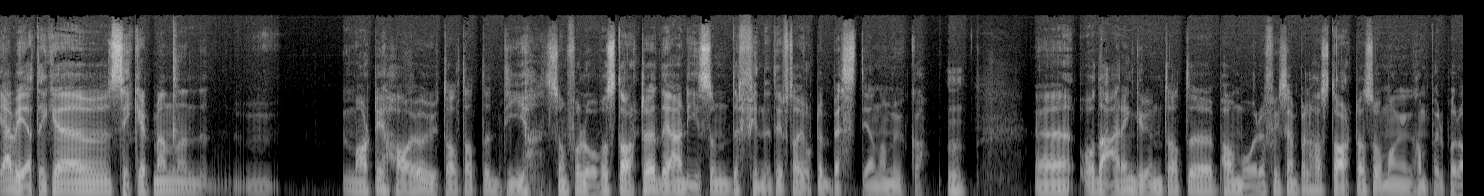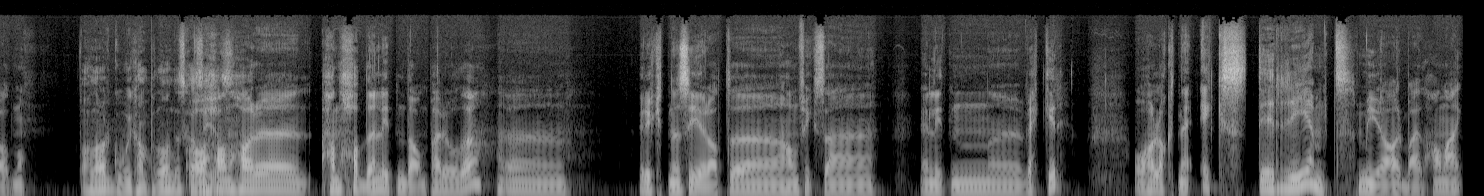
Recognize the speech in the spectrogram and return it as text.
jeg vet ikke eh, sikkert, men eh, Marty har jo uttalt at de som får lov å starte, det er de som definitivt har gjort det best gjennom uka. Mm. Eh, og det er en grunn til at uh, Palmore eksempel, har starta så mange kamper på rad nå. Han har vært god i kampen det skal Og sies. han, har, uh, han hadde en liten down-periode. Uh, ryktene sier at eh, han fikk seg en liten eh, vekker. Og har lagt ned ekstremt mye arbeid. Han er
